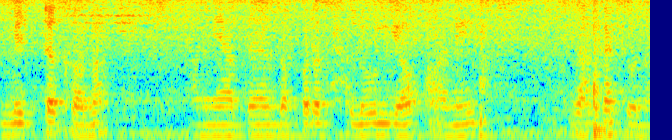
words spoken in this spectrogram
मीठ टाकवलं आणि आता एकदा परत हलवून घ्या आणि झाका ठेवलं.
